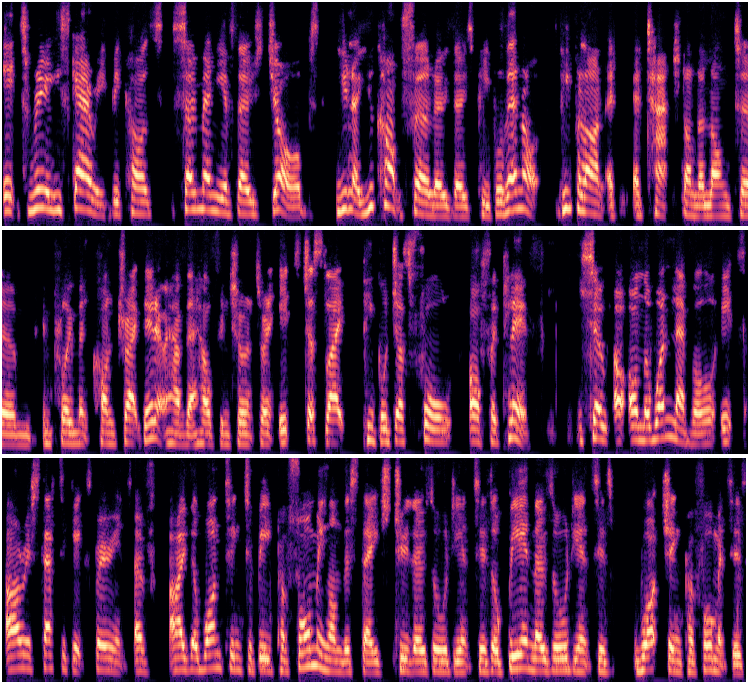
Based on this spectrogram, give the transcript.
it's really scary because so many of those jobs, you know, you can't furlough those people. They're not, people aren't a- attached on a long term employment contract. They don't have their health insurance or anything. It's just like people just fall off a cliff. So, on the one level, it's our aesthetic experience of either wanting to be performing on the stage to those audiences or be in those audiences watching performances.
